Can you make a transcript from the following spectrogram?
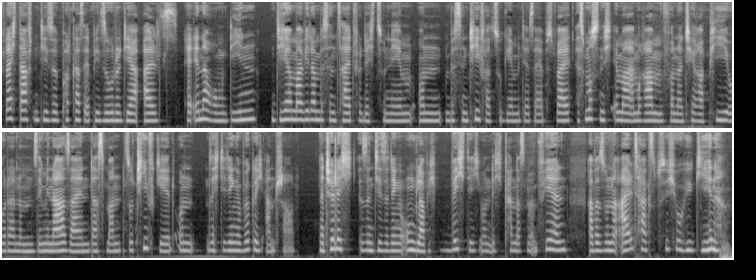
Vielleicht darf diese Podcast-Episode dir als Erinnerung dienen, dir mal wieder ein bisschen Zeit für dich zu nehmen und ein bisschen tiefer zu gehen mit dir selbst, weil es muss nicht immer im Rahmen von einer Therapie oder einem Seminar sein, dass man so tief geht und sich die Dinge wirklich anschaut. Natürlich sind diese Dinge unglaublich wichtig und ich kann das nur empfehlen, aber so eine Alltagspsychohygiene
